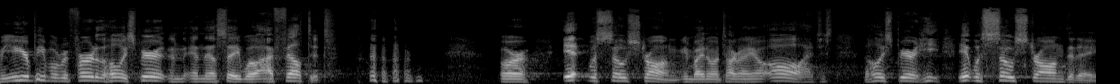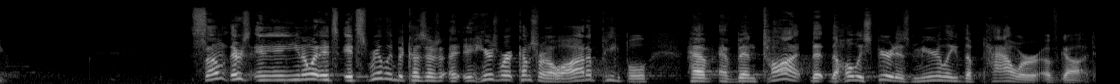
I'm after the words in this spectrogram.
Mean, you hear people refer to the Holy Spirit and, and they'll say, Well, I felt it. or it was so strong. Anybody know what I'm talking about? You know, oh, I just, the Holy Spirit, he, it was so strong today. Some, there's, you know what? It's, it's really because there's, uh, here's where it comes from. A lot of people have, have been taught that the Holy Spirit is merely the power of God.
